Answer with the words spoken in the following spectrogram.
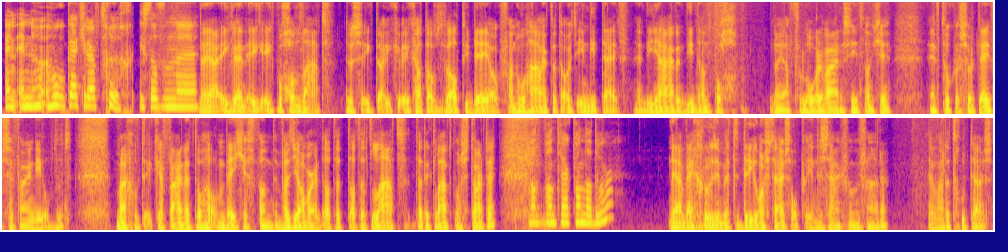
En, en hoe kijk je daarop terug? Is dat een. Uh... Nou ja, ik, ben, ik, ik begon laat. Dus ik, ik, ik had altijd wel het idee ook van hoe haal ik dat ooit in die tijd? Die jaren die dan toch nou ja, verloren waren ze niet. Want je hebt ook een soort levenservaring die je opdoet. Maar goed, ik ervaar het toch al een beetje van. Het was jammer dat, het, dat, het laat, dat ik laat kon starten. Want, want waar kwam dat door? Nou ja, wij groeiden met de drie jongens thuis op in de zaak van mijn vader. En we hadden het goed thuis.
